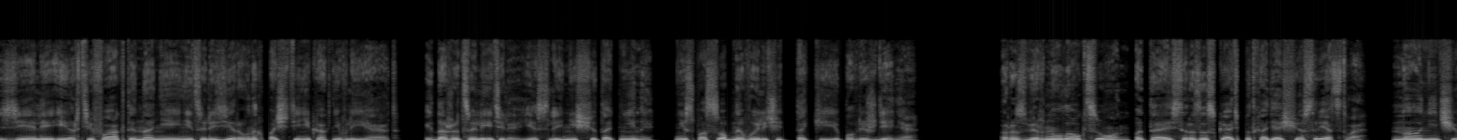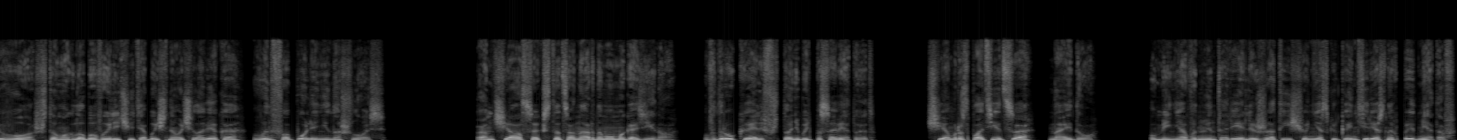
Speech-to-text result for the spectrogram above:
Зелья и артефакты на неинициализированных почти никак не влияют. И даже целители, если не считать Нины, не способны вылечить такие повреждения. Развернул аукцион, пытаясь разыскать подходящее средство. Но ничего, что могло бы вылечить обычного человека, в инфополе не нашлось. Помчался к стационарному магазину. Вдруг эльф что-нибудь посоветует. Чем расплатиться — найду. У меня в инвентаре лежат еще несколько интересных предметов,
